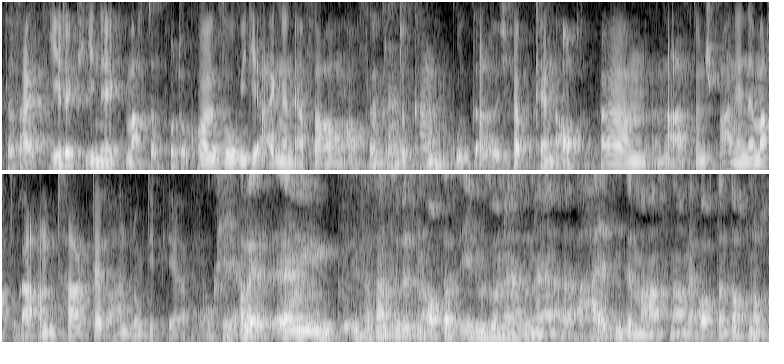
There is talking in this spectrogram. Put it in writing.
Das heißt, jede Klinik macht das Protokoll so, wie die eigenen Erfahrungen auch sind. Okay. Und das kann gut. Also ich kenne auch ähm, einen Arzt in Spanien, der macht sogar am Tag der Behandlung die PRP. Okay, aber ähm, interessant zu wissen auch, dass eben so eine, so eine äh, erhaltende Maßnahme auch dann doch noch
